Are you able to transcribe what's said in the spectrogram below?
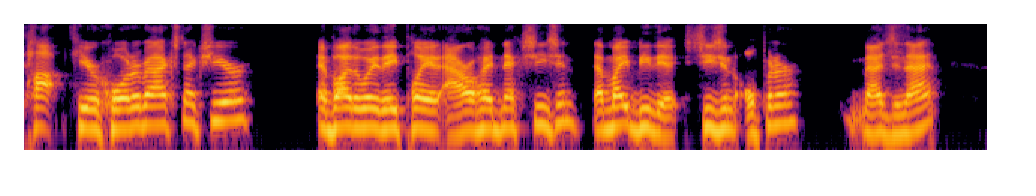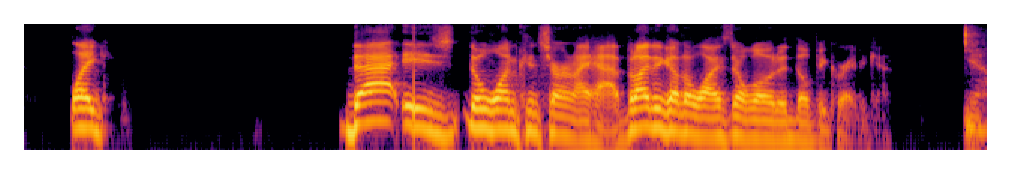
top tier quarterbacks next year, and by the way, they play at Arrowhead next season. That might be the season opener Imagine that. Like, that is the one concern I have. But I think otherwise they're loaded. They'll be great again. Yeah.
